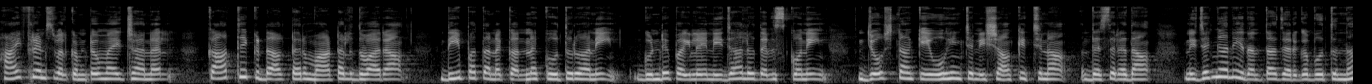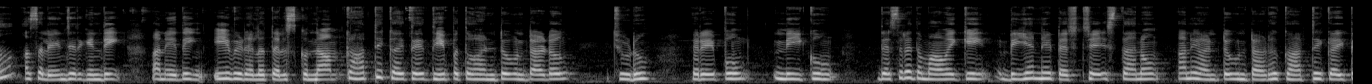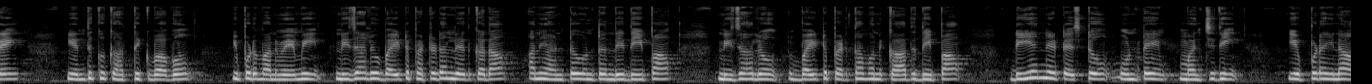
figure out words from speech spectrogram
Hi friends welcome to my channel Karthik doctor మాటల ద్వారా దీప తన కన్న కూతురు అని గుండె పగిలే నిజాలు తెలుసుకొని జ్యోష్ణకి ఊహించని షాక్ ఇచ్చిన దశరథ నిజంగానే ఇదంతా జరగబోతుందా? అసలు ఏం జరిగింది? అనేది ఈ వీడియోలో తెలుసుకుందాం. కార్తీక్ అయితే దీపతో అంటూ ఉంటాడు చూడు రేపు నీకు దశరథ మావయ్యకి డిఎన్ఏ టెస్ట్ చేయిస్తాను అని అంటూ ఉంటాడు కార్తీక్ అయితే. ఎందుకు కార్తీక్ బాబు? ఇప్పుడు మనమేమి నిజాలు బయట పెట్టడం లేదు కదా అని అంటూ ఉంటుంది దీప. నిజాలు బయట పెడతామని కాదు దీప. డిఎన్ఏ టెస్ట్ ఉంటే మంచిది. ఎప్పుడైనా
